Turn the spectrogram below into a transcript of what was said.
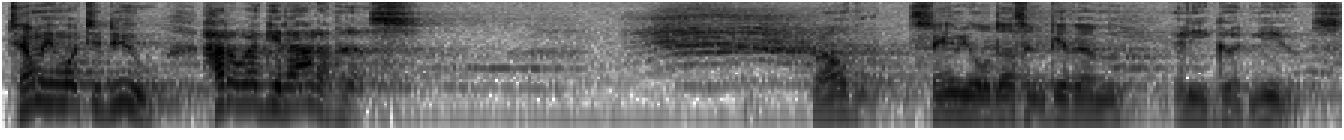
Tell me what to do. How do I get out of this? Well, Samuel doesn't give him any good news.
